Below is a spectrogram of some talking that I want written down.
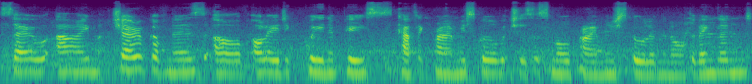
So I'm Chair of Governors of Our Lady Queen of Peace Catholic Primary School, which is a small primary school in the north of England,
